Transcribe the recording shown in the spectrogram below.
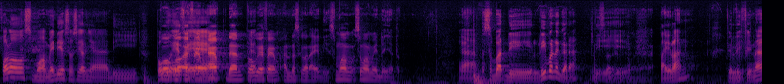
Follow semua media sosialnya di Pogo, Pogo, FM, FM. app dan Pogo FM underscore ID. Semua semua medianya tuh. Ya, tersebar di lima negara di Tersebar di negara. Thailand, Filipina,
